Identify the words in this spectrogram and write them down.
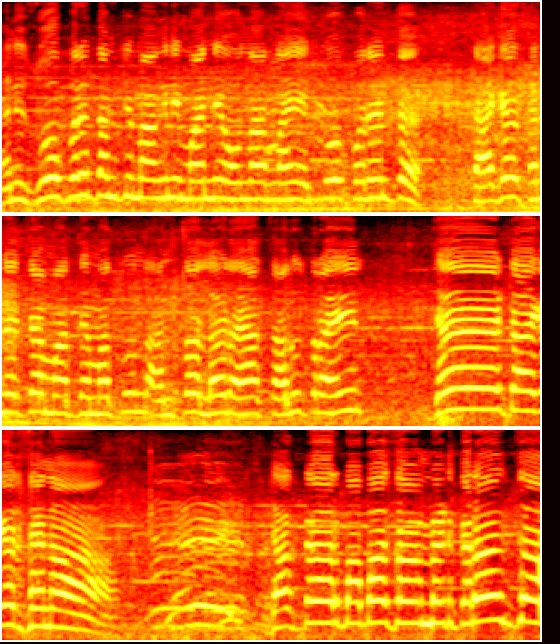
आणि जोपर्यंत आमची मागणी मान्य होणार नाही तोपर्यंत टायगर सेनेच्या माध्यमातून आमचा लढ हा चालूच राहील. जय टायगर सेना. डॉक्टर बाबासाहेब आंबेडकरांचा.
